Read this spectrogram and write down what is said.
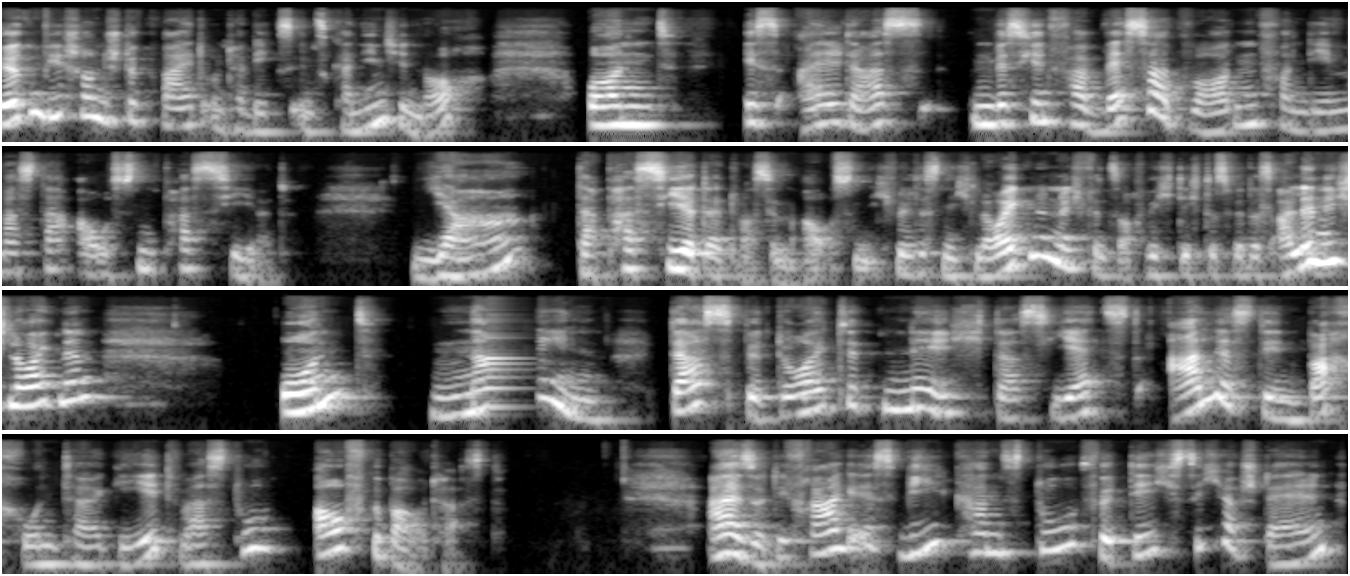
irgendwie schon ein Stück weit unterwegs ins Kaninchenloch und ist all das ein bisschen verwässert worden von dem, was da außen passiert? Ja, da passiert etwas im Außen. Ich will das nicht leugnen. Ich finde es auch wichtig, dass wir das alle nicht leugnen. Und nein, das bedeutet nicht, dass jetzt alles den Bach runtergeht, was du aufgebaut hast. Also die Frage ist, wie kannst du für dich sicherstellen,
